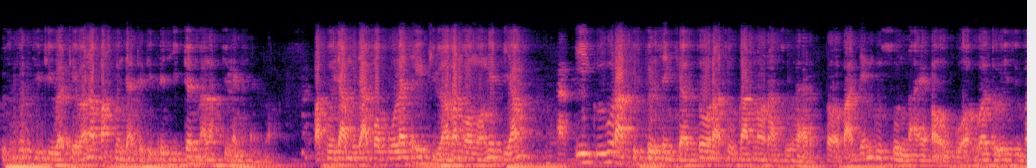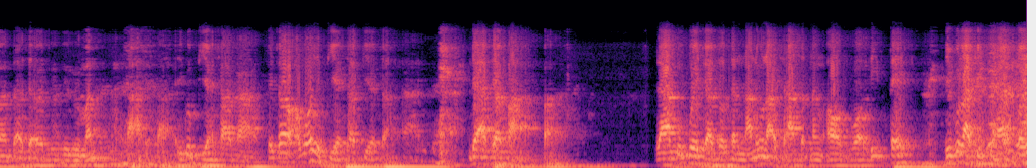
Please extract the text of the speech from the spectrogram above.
Gus Dur di dewa dewana pas pun jadi presiden malah dilengsen. Pas puncak-puncak populer saya dilawan ngomongnya diam Iku ora Gus sing jatuh ora Soekarno ora Soeharto. Pancen ku sunnahe Allah wa tu izuman ta sa man ta. Iku biasa kan. Secara Allah ya biasa-biasa. Ndak ada apa-apa. Lah aku kue jatuh tenan nak serasa seneng Allah titik. Iku lagi jatuh.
